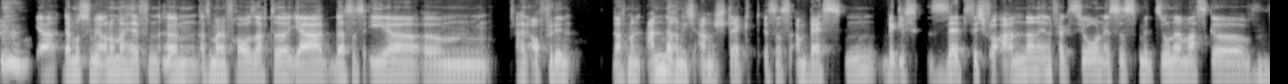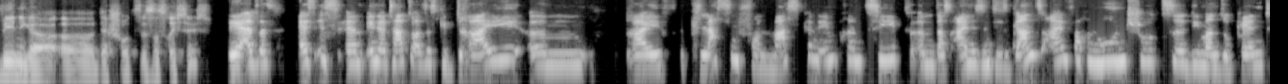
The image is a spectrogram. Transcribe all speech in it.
ja, da musst du mir auch nochmal helfen. Ähm, also meine Frau sagte, ja, das ist eher ähm, halt auch für den dass man andere nicht ansteckt, ist es am besten, wirklich selbst sich vor anderen Infektionen, ist es mit so einer Maske weniger äh, der Schutz. Ist das richtig? Ja, also es, es ist ähm, in der Tat so, also es gibt drei ähm, drei Klassen von Masken im Prinzip. Ähm, das eine sind diese ganz einfachen Mundschutze, die man so kennt,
